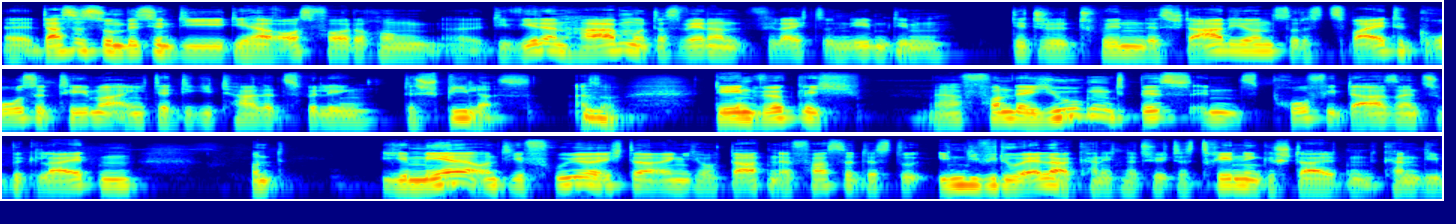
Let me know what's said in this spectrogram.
Äh, das ist so ein bisschen die, die Herausforderung, äh, die wir dann haben und das wäre dann vielleicht so neben dem Digital Twin des Stadions so das zweite große Thema eigentlich der digitale Zwilling des Spielers. Also mhm. den wirklich ja, von der Jugend bis ins Profi-Dasein zu begleiten und je mehr und je früher ich da eigentlich auch Daten erfasse, desto individueller kann ich natürlich das Training gestalten, kann die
